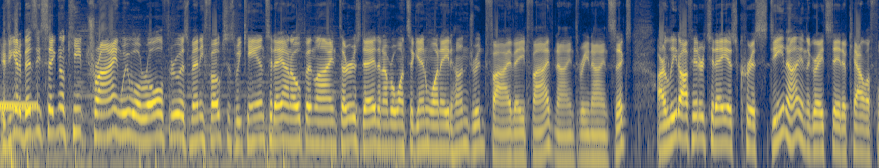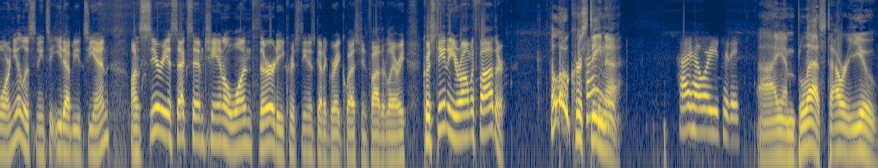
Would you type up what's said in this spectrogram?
If you get a busy signal, keep trying. We will roll through as many folks as we can today on Open Line Thursday. The number, once again, 1 800 585 9396. Our leadoff hitter today is Christina in the great state of California, listening to E EWTN on Sirius XM Channel 130. Christina's got a great question, Father Larry. Christina, you're on with Father. Hello, Christina. Hi, how are you today? I am blessed. How are you?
